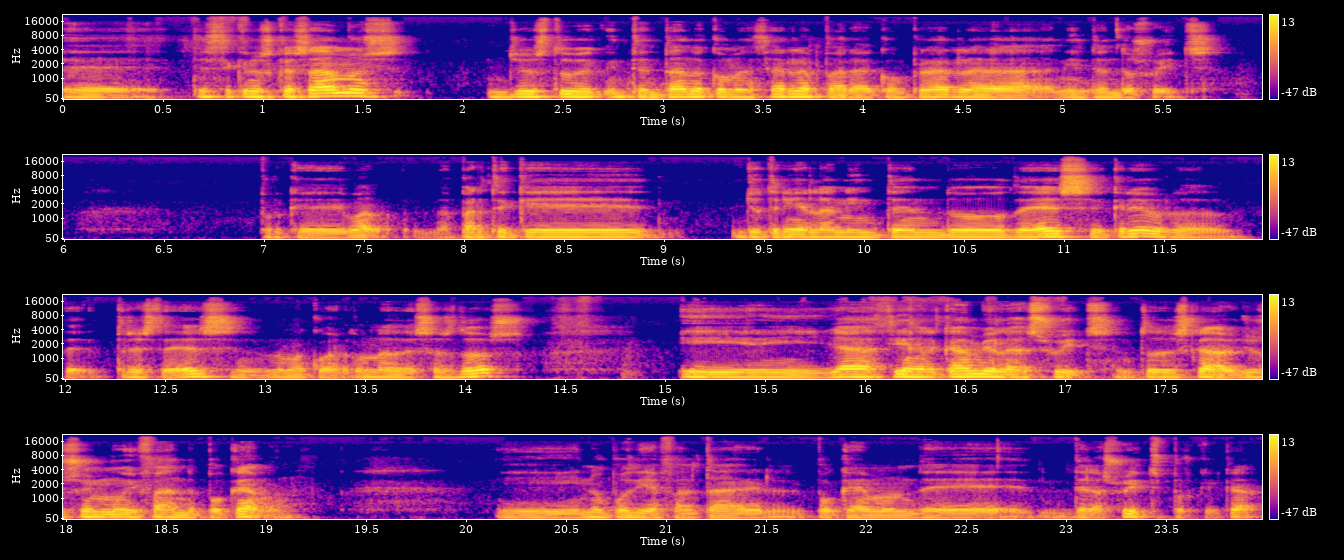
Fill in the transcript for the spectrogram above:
Eh, desde que nos casamos, yo estuve intentando convencerla para comprar la Nintendo Switch. Porque, bueno, aparte que yo tenía la Nintendo DS, creo, la de- 3DS, no me acuerdo, una de esas dos. Y ya hacían el cambio la Switch. Entonces, claro, yo soy muy fan de Pokémon. Y no podía faltar el Pokémon de, de la Switch, porque claro,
